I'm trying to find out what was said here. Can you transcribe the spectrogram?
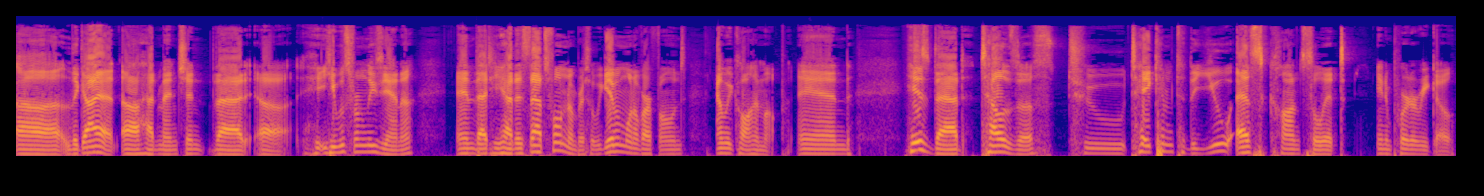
uh, the guy uh, had mentioned that uh, he, he was from Louisiana and that he had his dad's phone number, so we gave him one of our phones and we call him up and. His dad tells us to take him to the U.S. consulate in Puerto Rico.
